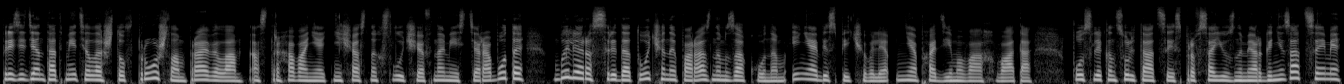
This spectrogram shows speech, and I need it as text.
Президент отметила, что в прошлом правила о страховании от несчастных случаев на месте работы были рассредоточены по разным законам и не обеспечивали необходимого охвата. После консультации с профсоюзными организациями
